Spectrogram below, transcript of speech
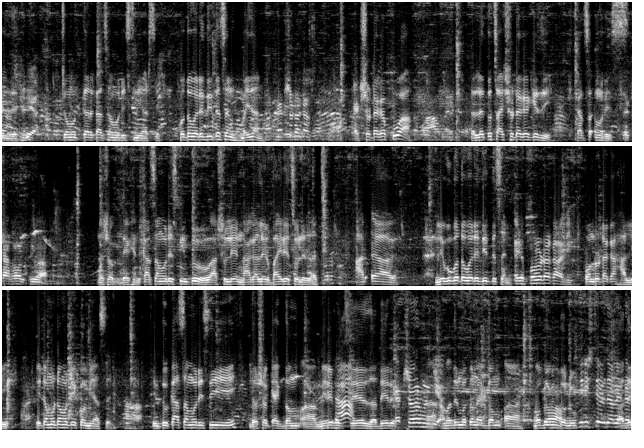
এই দেখেন চমৎকার কাঁচা মরিচ নিয়ে আসছে। কত করে দিতেছেন ভাইজান? একশো টাকা পোয়া। তাহলে তো চারশো টাকা কেজি কাঁচা মরিচ দর্শক দেখেন কাঁচামরিচ কিন্তু আসলে নাগালের বাইরে চলে যাচ্ছে। আর লেবু কত করে দিতেছেন? এটা পনেরো টাকা আলি পনেরো টাকা হালি। এটা মোটামুটি কমই আছে। কিন্তু কাঁচামরিচই দর্শক একদম মেরে ফেলছে যাদের। আমাদের মতন একদম মধ্যবিত্ত লোক টাকার জালে তাদের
